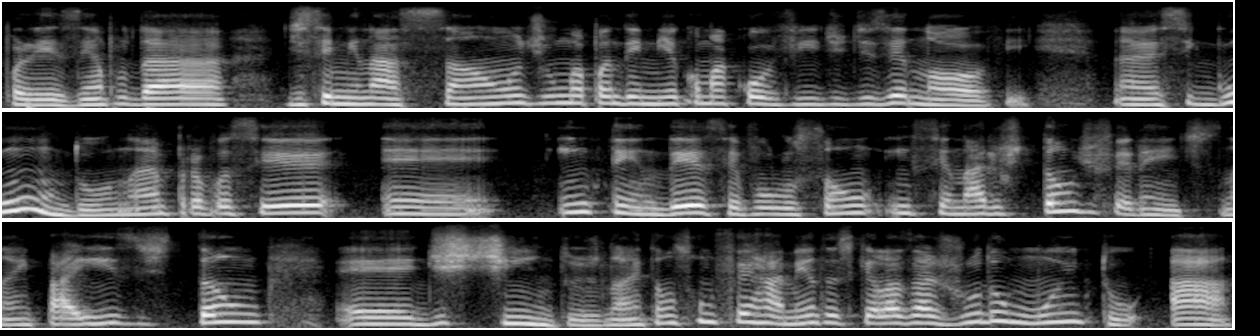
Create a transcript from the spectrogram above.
Por exemplo, da disseminação de uma pandemia como a Covid-19. É, segundo, né? Para você é, entender essa evolução em cenários tão diferentes, né? em países tão é, distintos. Né? Então, são ferramentas que elas ajudam muito a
